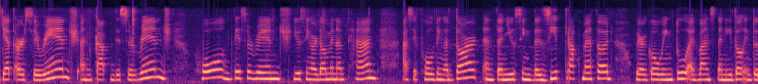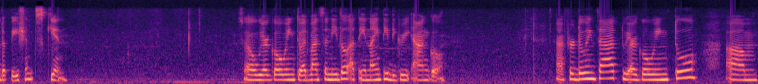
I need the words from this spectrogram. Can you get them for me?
get our syringe and cap the syringe hold the syringe using our dominant hand as if holding a dart and then using the Z-track method, we are going to advance the needle into the patient's skin. So we are going to advance the needle at a 90 degree angle. After doing that, we are going to um,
